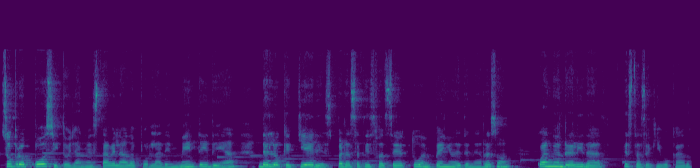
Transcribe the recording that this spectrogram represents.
Su propósito ya no está velado por la demente idea de lo que quieres para satisfacer tu empeño de tener razón cuando en realidad estás equivocado.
